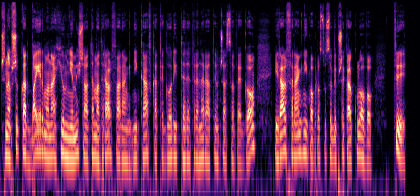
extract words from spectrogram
czy na przykład Bayern Monachium nie myślał na temat Ralfa Rangnika w kategorii trenera tymczasowego i Ralf Rangnick po prostu sobie przekalkulował, ty,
